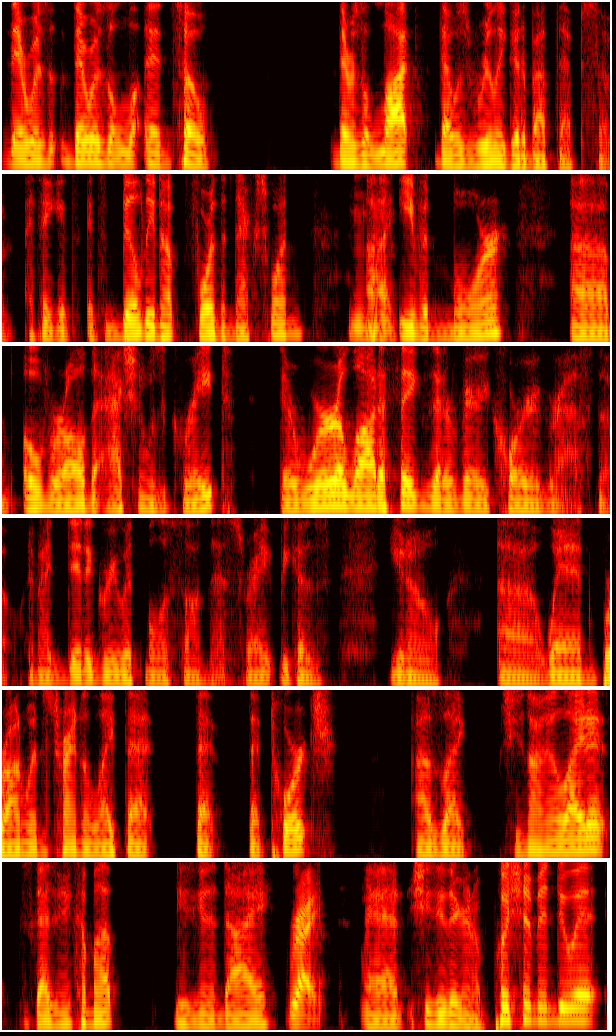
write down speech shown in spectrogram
there was there was a lot and so there was a lot that was really good about the episode. I think it's it's building up for the next one uh Mhm. even more. Um overall the action was great. There were a lot of things that are very choreographed though and i did agree with melissa on this right? Because you know uh when bronwyn's trying to light that that torch. I was like, she's not gonna light it. This guy's gonna come up. He's gonna die, Right. and she's either gonna push him into it,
